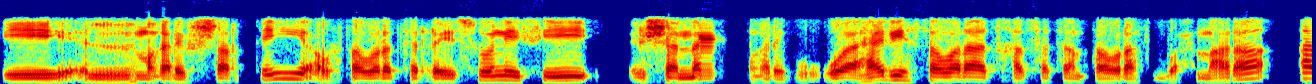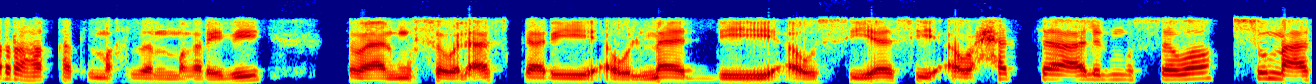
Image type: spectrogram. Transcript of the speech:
في المغرب الشرقي أو ثورة الريسوني في شمال المغرب. وهذه الثورات خاصة ثورة بوحماره أرهقت المخزن المغربي سواء على المستوى العسكري أو المادي أو السياسي أو حتى على المستوى سمعة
